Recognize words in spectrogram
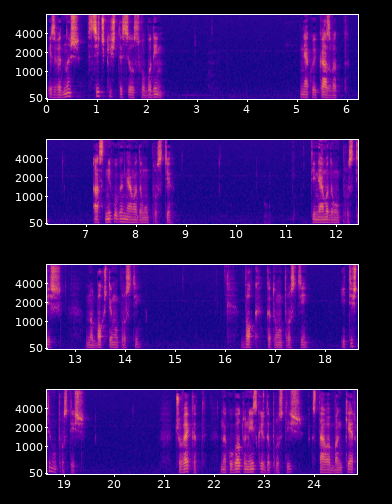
изведнъж всички ще се освободим. Някои казват, аз никога няма да му простя. Ти няма да му простиш, но Бог ще му прости. Бог, като му прости, и ти ще му простиш. Човекът, на когото не искаш да простиш, става банкер.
